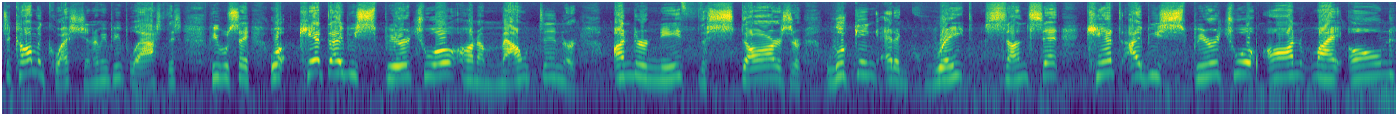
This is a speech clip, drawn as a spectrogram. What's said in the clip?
It's a common question. I mean, people ask this. People say, well, can't I be spiritual on a mountain or underneath the stars or looking at a great sunset? Can't I be spiritual on my own,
